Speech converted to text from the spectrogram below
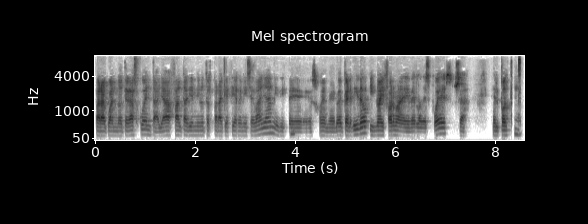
Para cuando te das cuenta, ya falta 10 minutos para que cierren y se vayan y dices, joder, me lo he perdido y no hay forma de verlo después. O sea, el podcast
